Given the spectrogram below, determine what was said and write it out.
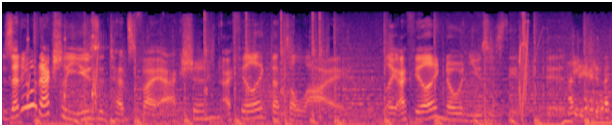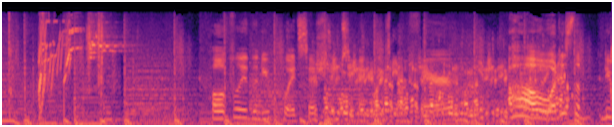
Does anyone actually use intensify action? I feel like that's a lie. Like I feel like no one uses these. Hopefully the new point system things more fair. Oh, what is the new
